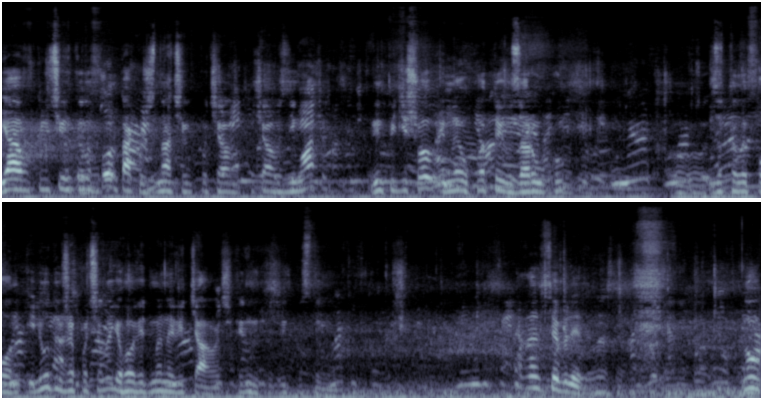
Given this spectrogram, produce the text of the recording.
Я включив телефон, також почав, почав, почав знімати. Він підійшов і мене ухватив за руку за телефон. І люди вже почали його від мене відтягувати, він відпустив. Это все бред. Ну,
